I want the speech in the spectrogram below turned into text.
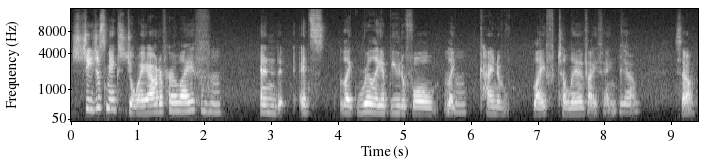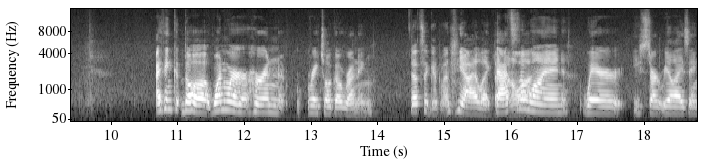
she just makes joy out of her life, Mhm. and it's like really a beautiful like Mhm. kind of life to live. I think. Yeah. So, I think the one where her and Rachel go running. That's a good one. Yeah, I like that That's one a the lot. one where you start realizing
